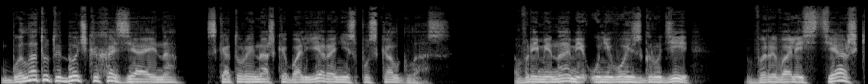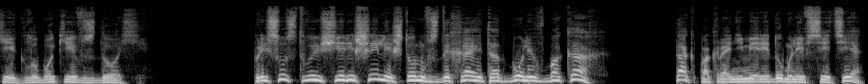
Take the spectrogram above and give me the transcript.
Была тут и дочка хозяина, с которой наш кабальера не спускал глаз. Временами у него из груди вырывались тяжкие глубокие вздохи. Присутствующие решили, что он вздыхает от боли в боках. Так, по крайней мере, думали все те,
